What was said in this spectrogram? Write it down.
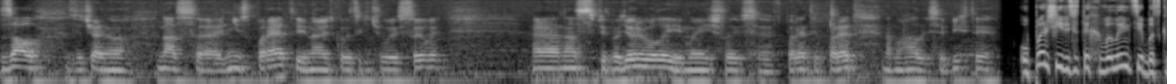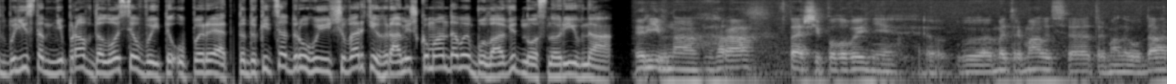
Зал, звичайно, нас е, ніс вперед, і навіть коли закінчились сили, нас підбадьорювали, і ми йшли все вперед і вперед, намагалися бігти. У першій десятихвилинці баскетболістам Дніпра вдалося вийти уперед. Та до кінця другої чверті гра між командами була відносно рівна. Рівна гра в першій половині. е, Ми трималися, тримали удар.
